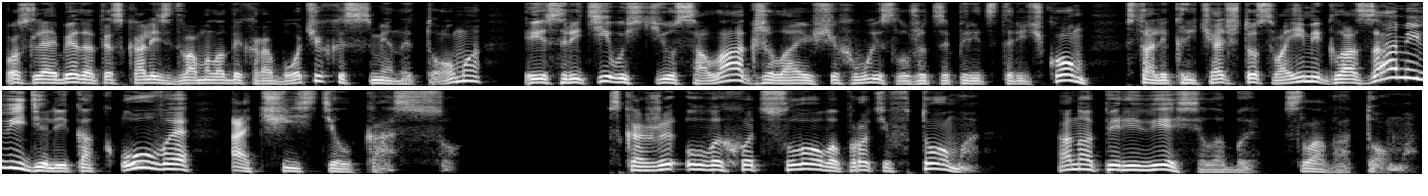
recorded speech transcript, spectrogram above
После обеда отыскались два молодых рабочих из смены Тома, и с ретивостью салаг, желающих выслужиться перед старичком, стали кричать, что своими глазами видели, как Уве очистил кассу. Скажи Уве хоть слово против Тома, оно перевесило бы слова Тома.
